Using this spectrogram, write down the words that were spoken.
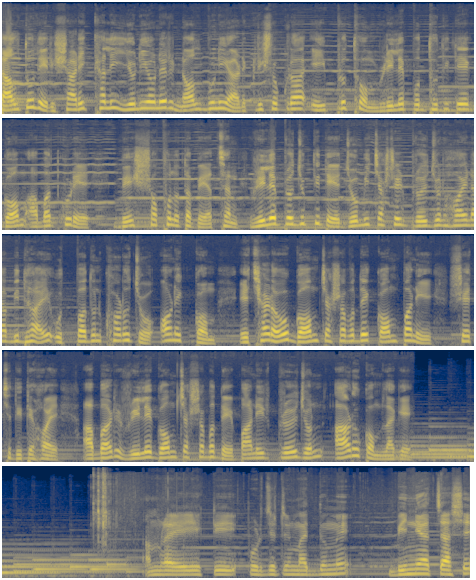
তালতলির শারিকখালী ইউনিয়নের নলবুনিয়ার কৃষকরা এই প্রথম রিলে পদ্ধতিতে গম আবাদ করে বেশ সফলতা পেয়েছেন। রিলে প্রযুক্তিতে জমি চাষের প্রয়োজন হয় না বিধায় উৎপাদন খরচও অনেক কম। এছাড়াও গম চাষাবাদে কম পানি সেচ দিতে হয়। আবার রিলে গম চাষাবাদে পানির প্রয়োজন আরও কম লাগে। আমরা এই একটি প্রজেক্টের মাধ্যমে বিনিয়া চাষে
